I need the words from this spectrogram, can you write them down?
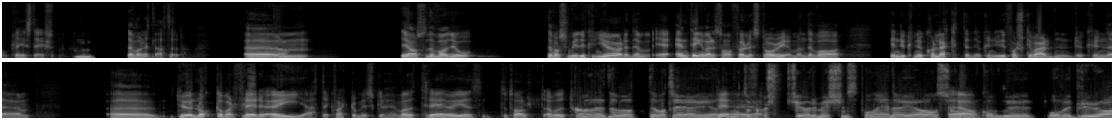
og PlayStation. Mm. Det var litt lettere. Um, ja. så det var jo Det var så mye du kunne gjøre. Det, en ting er vel sånn å følge storyen, men det var Du kunne kollekte det, du kunne utforske verden, du kunne uh, Du unlocka vel flere øyer etter hvert om vi skulle Var det tre øyer totalt? Eller var det to? Ja, det, var, det var tre øyer. Tre Du måtte øyer. først gjøre missions på den ene øya, og så Ja. kom du over brua,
